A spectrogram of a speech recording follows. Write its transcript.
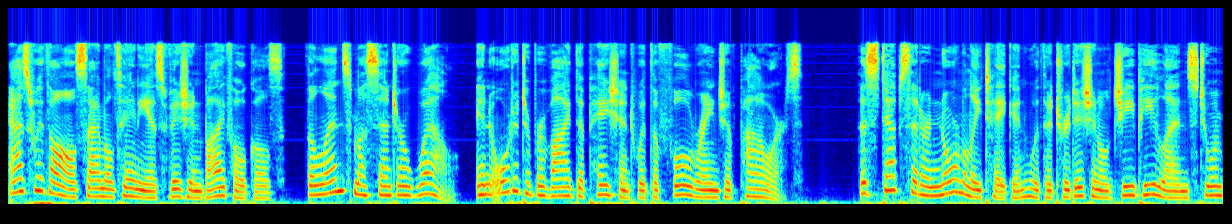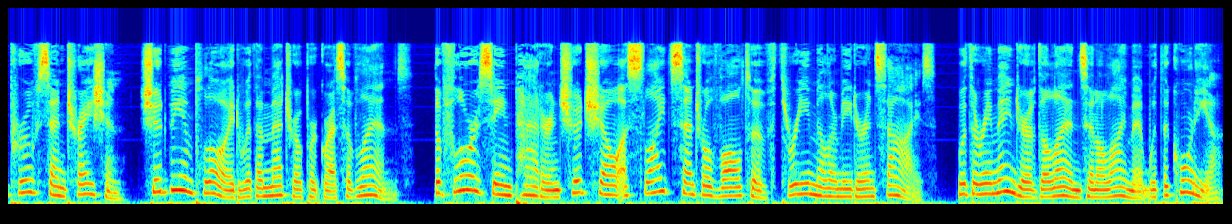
As with all simultaneous vision bifocals, the lens must center well in order to provide the patient with the full range of powers. The steps that are normally taken with a traditional GP lens to improve centration should be employed with a Metro Progressive lens. The fluorescein pattern should show a slight central vault of 3 mm in size, with the remainder of the lens in alignment with the cornea.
